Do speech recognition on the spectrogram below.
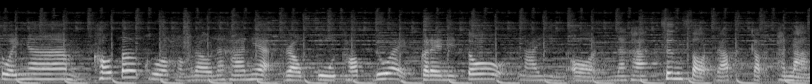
สวยงามเคาน์เตอร์ครัวของเรานะคะเนี่ยเราปูท็อปด้วยแกรนิโต้ลายหินอ่อนนะคะ ซึ่งสอดรับกับผนัง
